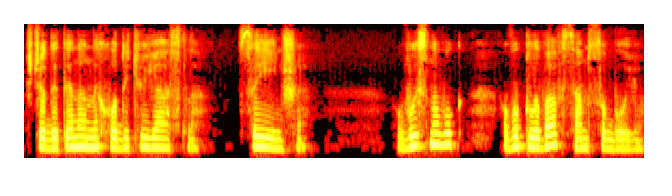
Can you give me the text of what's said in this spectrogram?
що дитина не ходить у ясла, все інше. Висновок випливав сам собою.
